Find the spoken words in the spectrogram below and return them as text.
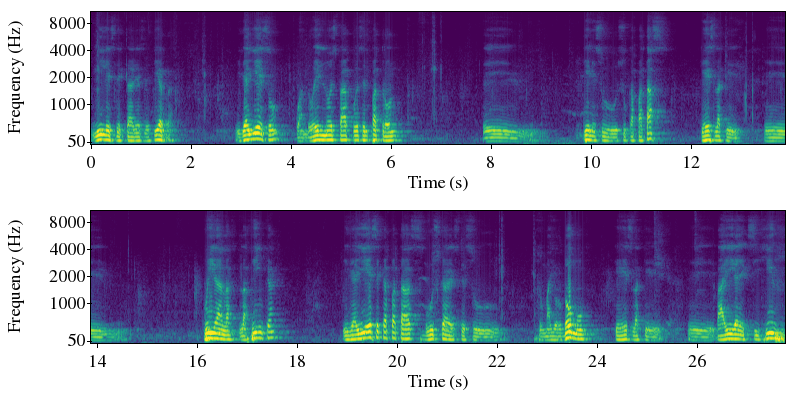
miles de hectáreas de tierra. Y de ahí eso, cuando él no está, pues el patrón, eh, tiene su, capataz, que es la que eh, cuida la, finca, y de ahí ese capataz busca este, su, mayordomo, que es la que eh, va a ir a exigir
